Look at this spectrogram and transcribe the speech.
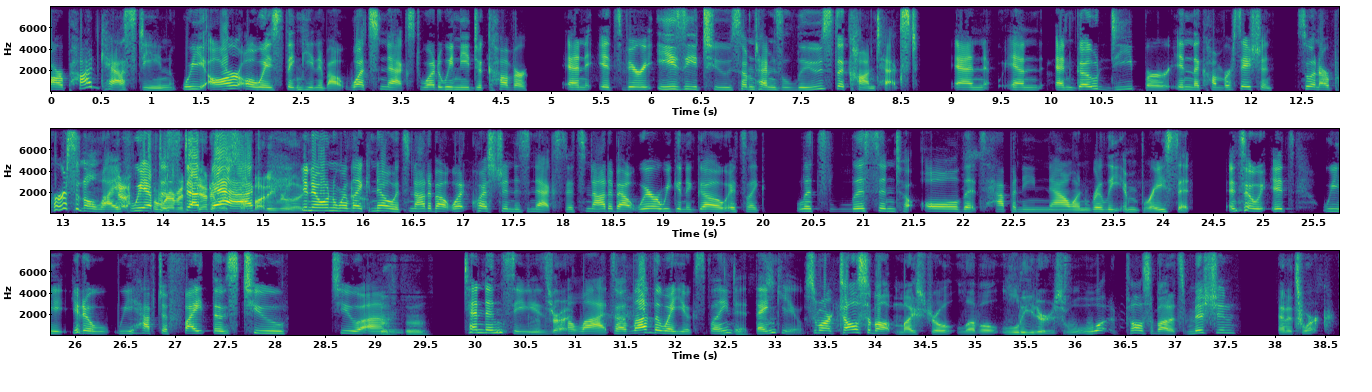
our podcasting, we are always thinking about what's next, what do we need to cover? and it's very easy to sometimes lose the context and and and go deeper in the conversation. So in our personal life, yeah, we have to step back, like, you know, and we're yeah. like, no, it's not about what question is next. It's not about where are we going to go. It's like let's listen to all that's happening now and really embrace it. And so it's we, you know, we have to fight those two two um, mm-hmm tendencies right. a lot. So I love the way you explained it. Thank you. So, Mark, tell us about Maestro level leaders. What, tell us about its mission and its work.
